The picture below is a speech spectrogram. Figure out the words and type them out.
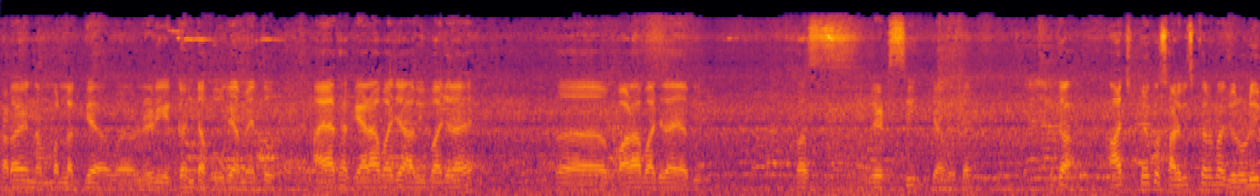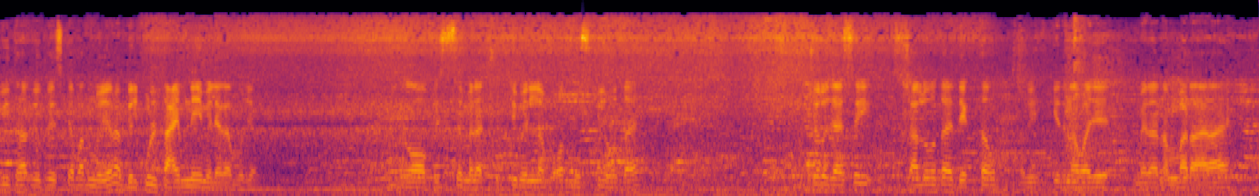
खड़ा है नंबर लग गया हुआ है ऑलरेडी एक घंटा हो गया, मैं तो आया था ग्यारह बजे, अभी बज रहा है बारह बज रहा है अभी। बस लेट्स सी क्या होता है। तो आज मेरे को सर्विस करना ज़रूरी भी था, क्योंकि इसके बाद मुझे ना बिल्कुल टाइम नहीं मिलेगा मुझे। ऑफ़िस से मेरा छुट्टी मिलना बहुत मुश्किल होता है। चलो जैसे ही चालू होता है, देखता हूँ अभी कितना बजे मेरा नंबर आ रहा है।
